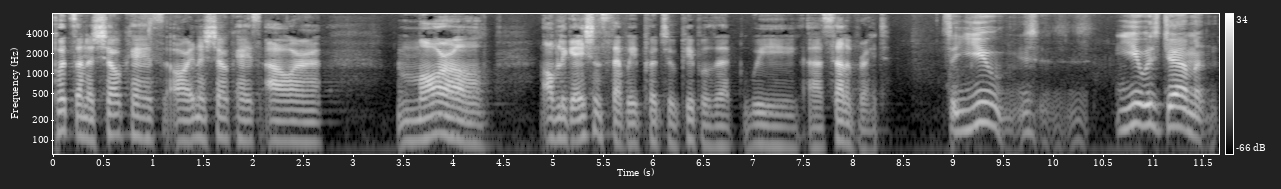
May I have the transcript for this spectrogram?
puts on a showcase or in a showcase our moral obligations that we put to people that we uh, celebrate. So you you as German.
